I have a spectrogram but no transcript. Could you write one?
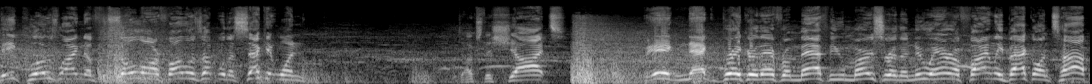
Big clothesline of Solar follows up with a second one. Ducks the shot. Big neck breaker there from Matthew Mercer, and the new era finally back on top.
